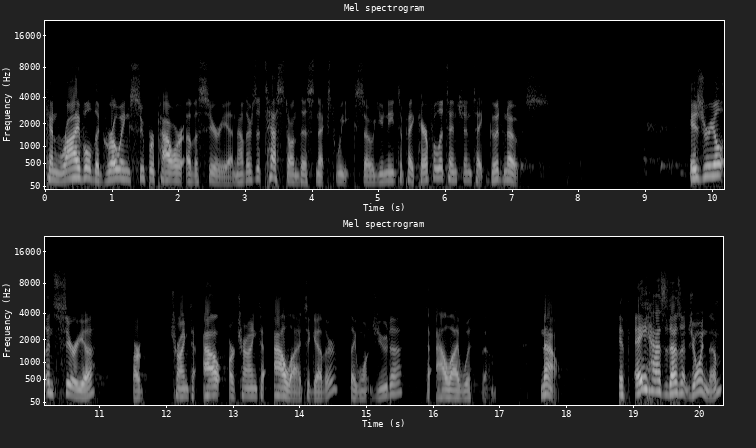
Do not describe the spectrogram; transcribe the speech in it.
can rival the growing superpower of Assyria. Now, there's a test on this next week, so you need to pay careful attention, take good notes. Israel and Syria are trying to out, are trying to ally together. They want Judah to ally with them. Now, if Ahaz doesn't join them,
